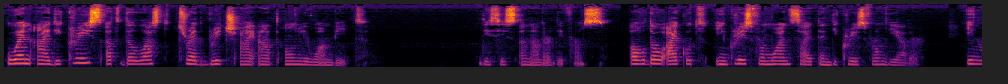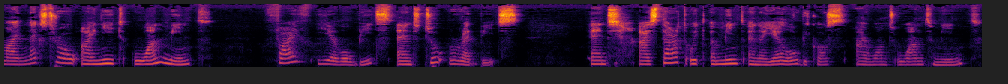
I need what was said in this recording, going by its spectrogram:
When I decrease at the last thread bridge I add only one bead. this is another difference. Although I could increase from one side and decrease from the other. In my next row I need one mint, five yellow beads and two red beads. And I start with a mint and a yellow because I want one mint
